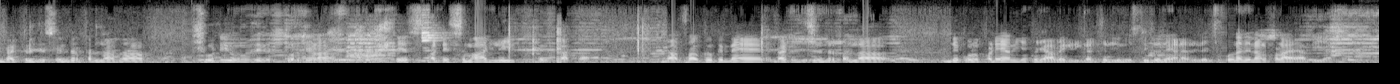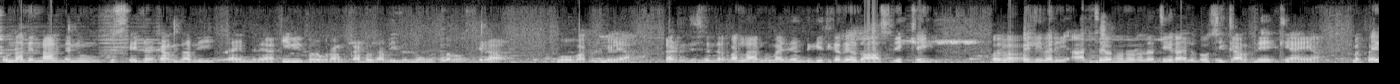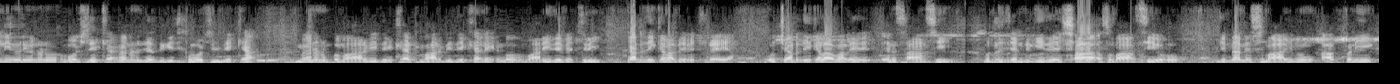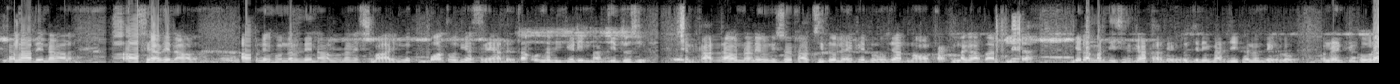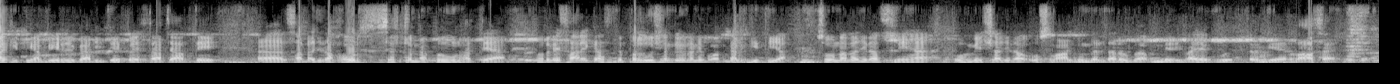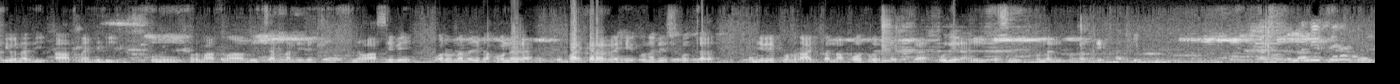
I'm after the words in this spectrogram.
Doctor Jaswinder ਪੱਲਾ ਦਾ ਛੋਟੀ ਉਮਰ ਦੇ ਵਿੱਚ ਤੁਰ ਜਾਣਾ ਇਹ ਸਾਡੇ ਸਮਾਜ ਲਈ ਇੱਕ ਘਾਟਾ ਹੈ ਡਾਕਟਰ ਸਾਹਿਬ, ਕਿਉਂਕਿ ਮੈਂ ਡਾਕਟਰ ਜਸਵਿੰਦਰ ਪੱਲਾ ਦੇ ਕੋਲੋਂ ਪੜ੍ਹਿਆ ਵੀ ਹੈ ਪੰਜਾਬ ਐਗਰੀਕਲਚਰ ਯੂਨੀਵਰਸਿਟੀ ਲੁਧਿਆਣਾ ਦੇ ਵਿੱਚ। ਉਹਨਾਂ ਦੇ ਨਾਲ ਪੜ੍ਹਾਇਆ ਵੀ ਆ। ਉਹਨਾਂ ਦੇ ਨਾਲ ਮੈਨੂੰ ਸਟੇਜਾਂ ਕਰਨ ਦਾ ਵੀ ਟਾਈਮ ਮਿਲਿਆ ਟੀਵੀ ਪ੍ਰੋਗਰਾਮ ਕਰਨ ਦਾ ਵੀ ਮੈਨੂੰ ਮਤਲਬ ਜਿਹੜਾ ਉਹ ਵਕਤ ਮਿਲਿਆ। ਡਾਕਟਰ ਜਸਵਿੰਦਰ ਪੱਲਾ ਨੂੰ ਮੈਂ ਜ਼ਿੰਦਗੀ 'ਚ ਕਦੇ ਉਦਾਸ ਦੇਖਿਆ ਹੀ ਨਹੀਂ। ਮਤਲਬ ਪਹਿਲੀ ਵਾਰੀ ਅੱਜ ਹੁਣ ਉਹਨਾਂ ਦਾ ਚਿਹਰਾ ਜਦੋਂ ਅਸੀਂ ਘਰ ਦੇਖ ਕੇ ਆਏ ਆ ਮੈਂ ਪਹਿਲੀ ਵਾਰੀ ਉਹਨਾਂ ਨੂੰ ਖਮੋਸ਼ ਦੇਖਿਆ, ਮੈਂ ਉਹਨਾਂ ਨੂੰ ਜ਼ਿੰਦਗੀ 'ਚ ਖਮੋਸ਼ ਨਹੀਂ ਦੇਖਿਆ। ਮੈਂ ਉਹਨਾਂ ਨੂੰ ਬਿਮਾਰ ਵੀ ਦੇਖਿਆ, ਠਮਾਰ ਵੀ ਦੇਖਿਆ, ਲੇਕਿਨ ਉਹ ਬਿਮਾਰੀ ਦੇ ਵਿੱਚ ਵੀ ਚੜ੍ਹਦੀ ਕਲਾ ਦੇ ਵਿੱਚ ਰਹੇ ਆ। ਉਹ ਚੜ੍ਹਦੀ ਕਲਾ ਵਾਲੇ ਇਨਸਾਨ ਸੀ, ਮਤਲਬ ਜ਼ਿੰਦਗੀ ਦੇ ਸ਼ਾਹ ਅਸਵਾਰ ਸੀ ਉਹ, ਜਿਨ੍ਹਾਂ ਨੇ ਸਮਾਜ ਨੂੰ ਆਪਣੀ ਕਲਾ ਦੇ ਨਾਲ ਆਸਿਆਂ ਦੇ ਨਾਲ, ਆਪਣੇ ਹੁਨਰ ਦੇ ਨਾਲ ਉਹਨਾਂ ਨੇ ਸਮਾਜ ਨੂੰ ਇੱਕ ਬਹੁਤ ਵਧੀਆ ਸੁਨੇਹਾ ਦਿੱਤਾ। ਉਹਨਾਂ ਦੀ ਜਿਹੜੀ ਮਰਜ਼ੀ ਤੁਸੀਂ ਛਨਕਾਟਾ ਉਹਨਾਂ ਨੇ 1988 ਤੋਂ ਲੈ ਕੇ 2009 ਤੱਕ ਲਗਾਤਾਰ ਕੀਤਾ। ਜਿਹੜਾ ਮਰਜ਼ੀ ਛਨਕਾਟਾ ਦੇਖ ਲਓ ਜਿਹੜੀ ਮਰਜ਼ੀ ਫਿਲਮ ਦੇਖ ਲਓ, ਉਹਨਾਂ ਨੇ ਟਕੋਰਾਂ ਕੀਤੀਆਂ ਬੇਰੁਜ਼ਗਾਰੀ ਤੇ, ਭ੍ਰਿਸ਼ਟਾਚਾਰ ਤੇ। ਸਾਡਾ ਜਿਹੜਾ ਹੋਰ ਸਿਸਟਮ ਹੈ, ਭਰੂਣ ਹੱਤਿਆ, ਮਤਲਬ ਇਹ ਸਾਰੇ ਕਾਸੇ ਤੇ ਪ੍ਰਦੂਸ਼ਣ ਤੇ ਉਹਨਾਂ ਨੇ ਬਹੁਤ ਗੱਲ ਕੀਤੀ ਆ। ਸੋ ਉਹਨਾਂ ਦਾ ਜਿਹੜਾ ਸੁਨੇਹਾ ਉਹ ਹਮੇਸ਼ਾ ਜਿਹੜਾ ਉਹ ਸਮਾਜ ਨੂੰ ਮਿਲਦਾ ਰਹੂਗਾ। ਮੇਰੀ ਵਾਹਿਗੁਰੂ ਅੱਗੇ ਅਰਦਾਸ ਹੈ ਕਿ ਉਹਨਾਂ ਦੀ ਆਤਮਾ ਜਿਹੜੀ ਉਹਨੂੰ ਪਰਮਾਤਮਾ ਦੇ ਚਰਨਾਂ ਦੇ ਵਿੱਚ ਨਿਵਾਸ ਦੇਵੇ ਔਰ ਉਹਨਾਂ ਦਾ ਜਿਹੜਾ ਹੁਨਰ ਹੈ, ਉਹ ਬਰਕਰਾਰ ਰਹੇ। ਉਹਨਾਂ ਦੇ ਸੁਪੁੱਤਰ ਜਿਹੜੇ ਪੁਖਰਾਜ ਪੱਲਾ ਬਹੁਤ ਵਧੀਆ ਲੇਖਕ ਹੈ, ਉਹਦੇ ਰਾਹੀਂ ਅਸੀਂ ਉਹਨਾਂ ਦੀ ਹੁਨਰ ਦੇਖਾਂਗੇ।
